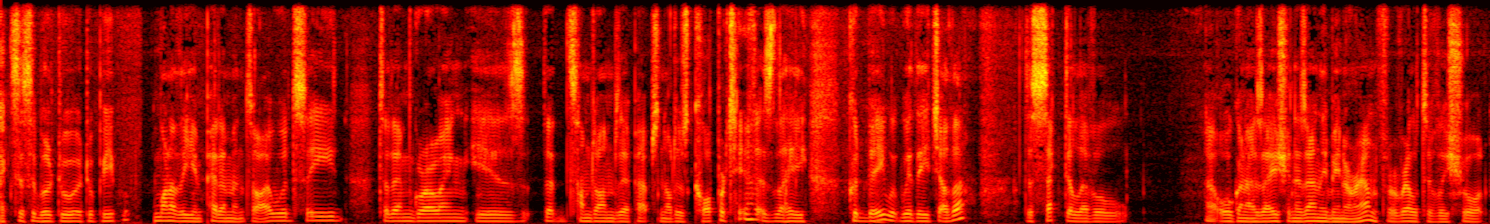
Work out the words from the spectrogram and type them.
accessible to to people. One of the impediments I would see to them growing is that sometimes they're perhaps not as cooperative as they could be with, with each other. The sector level uh, organisation has only been around for a relatively short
